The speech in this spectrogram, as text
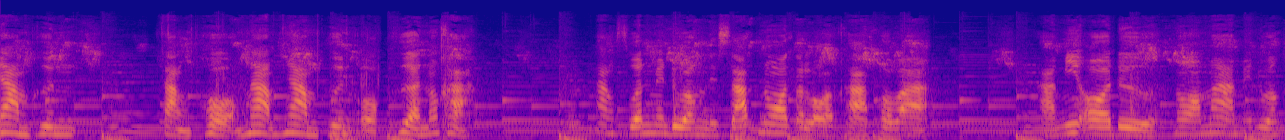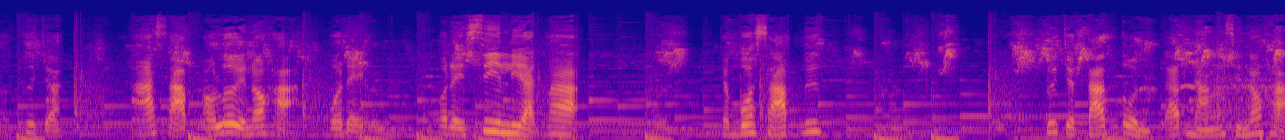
ย่ามพื้น สั่งทองน้ำย่ามพื้นออกเครือนเนาะค่ะ ทางสวนแม่ดวงนี่ซับนอตลอดค่ะ เพราะว่าถ้ามีออเดอร์นอมาแม่ดวงก็คือจะหาซับเอาเลยเนาะค่ะบ่ได้บ่ได้ซีเรียสว่า จะบ่ซับหรือหรือจะตัดต้นตัดหนังสิเนาะค่ะ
